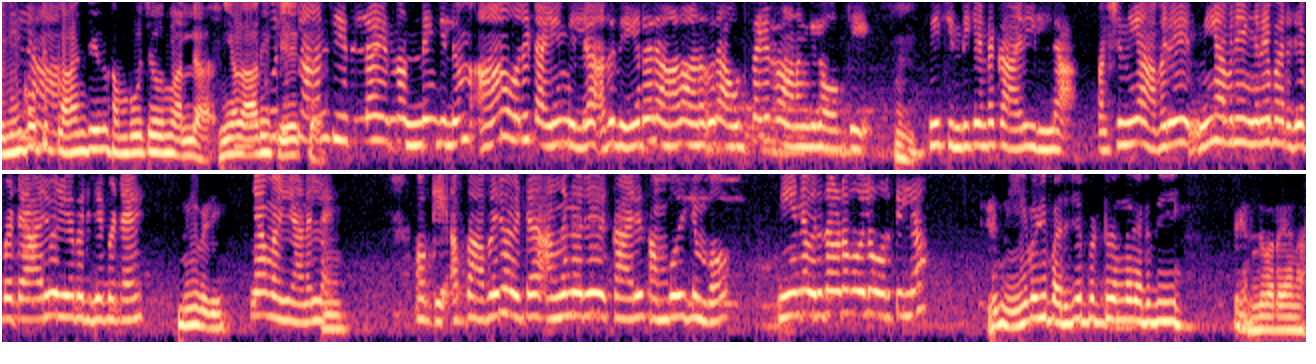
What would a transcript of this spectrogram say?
മുൻകൂട്ടി പ്ലാൻ ചെയ്ത് സംഭവിച്ചതൊന്നും അല്ല. നീ അത് ആദ്യം കേക്ക്. പ്ലാൻ ചെയ്തില്ല എന്നുണ്ടെങ്കിലും ആ ഒരു ടൈമിൽ അത് വേറൊരാളാണ് ഒരു ഔട്ട്സൈഡർ ആണെങ്കിലും ഓക്കെ. നീ ചിന്തിക്കേണ്ട കാര്യമില്ല. പക്ഷെ നീ അവരെ നീ അവരെ എങ്ങനെ പരിചയപ്പെട്ടെ? ആര് വഴിയാ പരിചയപ്പെട്ടെ? നീ വഴി. ഞാൻ വഴിയാണല്ലേ. ഓക്കെ അപ്പൊ അവരുമായിട്ട് അങ്ങനെ ഒരു കാര്യം സംഭവിക്കുമ്പോ നീ എന്നെ ഒരു തവണ പോലും ഓർത്തില്ല? നീ വഴി പരിചയപ്പെട്ടു എന്ന് കരുതി. എന്ത് പറയാനാ?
